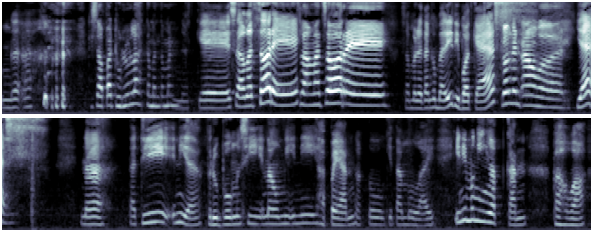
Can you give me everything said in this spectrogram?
Enggak ah. Disapa dulu lah teman-teman. Oke, selamat sore. Selamat sore. Selamat datang kembali di podcast. Golden hour. Yes. Nah, tadi ini ya, berhubung si Naomi ini HP-an waktu kita mulai, ini mengingatkan bahwa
